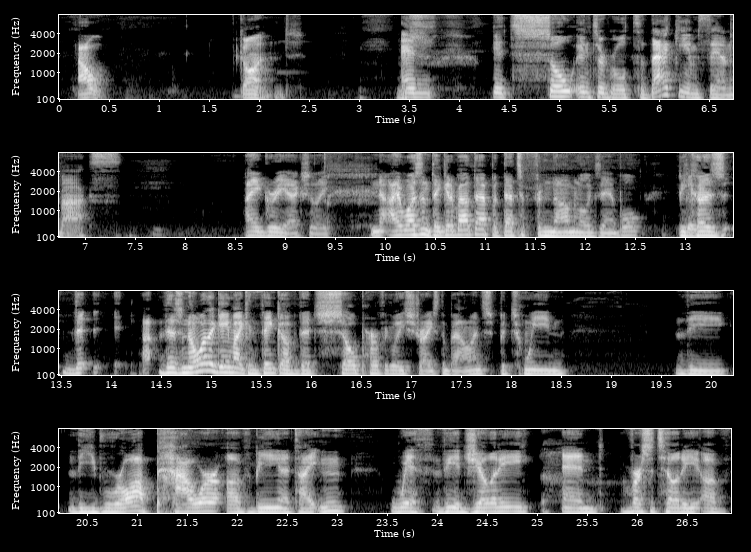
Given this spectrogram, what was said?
outgunned and it's so integral to that game sandbox. I agree, actually. No, I wasn't thinking about that, but that's a phenomenal example because th- uh, there's no other game I can think of that so perfectly strikes the balance between the the raw power of being a Titan with the agility and versatility of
